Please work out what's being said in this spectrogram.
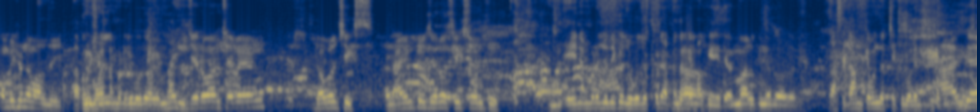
কমিশনে মাল দিই। আপনি মোবাইল নাম্বারটা বলতে পারবেন ভাই? Zero one seven double six nine two zero six one two এই নাম্বারে যদি কেউ যোগাযোগ করে আপনাদেরকে মাল কিনে দেওয়া মাল কিনে দেওয়া যাবে। আজকে দাম কেমন যাচ্ছে একটু বলেন। আজকে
